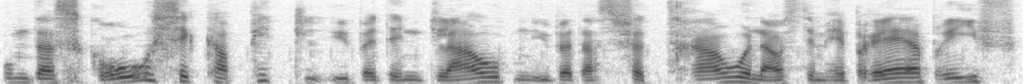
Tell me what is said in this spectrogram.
um das große Kapitel über den Glauben, über das Vertrauen aus dem Hebräerbrief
